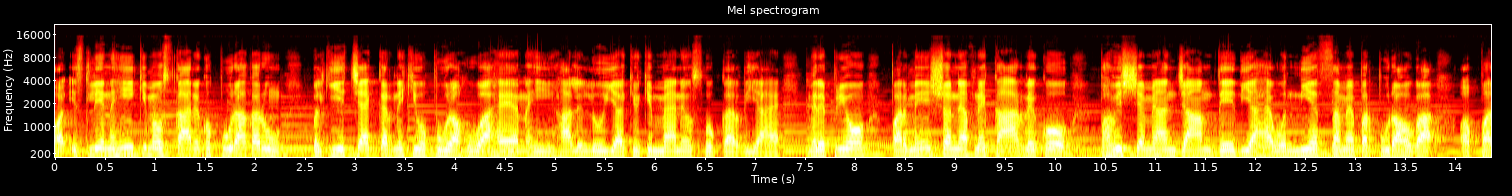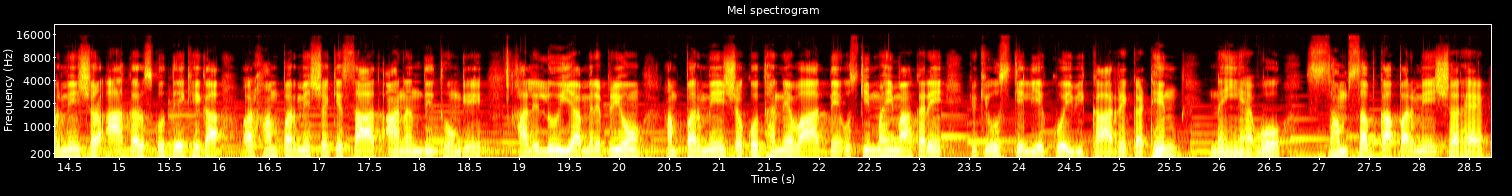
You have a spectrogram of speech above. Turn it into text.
और इसलिए नहीं कि मैं उस कार्य को पूरा करूँ, बल्कि ये चेक करने की वो पूरा हुआ है या नहीं। हालेलुया, क्योंकि मैंने उसको कर दिया है। मेरे प्रियो, परमेश्वर ने अपने कार्य को भविष्य में अंजाम दे दिया है। वो नियत समय पर पूरा होगा और परमेश्वर आकर उसको देखेगा और हम परमेश्वर के साथ आनंदित होंगे। हाल मेरे प्रियो, हम परमेश्वर को धन्यवाद दें। उसकी महिमा करें। क्योंकि उसके लिए कोई भी कार्य कठिन नहीं है। वो हम सब का परमेश्वर है।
